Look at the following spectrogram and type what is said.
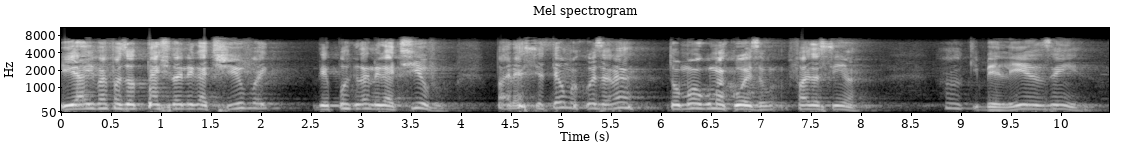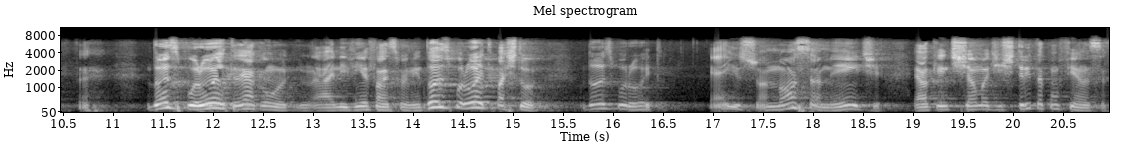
e aí vai fazer o teste da negativo, aí depois que dá negativo, parece até uma coisa, né? Tomou alguma coisa, faz assim, ó. Oh, que beleza, hein? 12 por 8, né? Como a Nivinha fala isso para mim. 12 por 8, pastor. 12 por 8. É isso. A nossa mente é o que a gente chama de estrita confiança.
